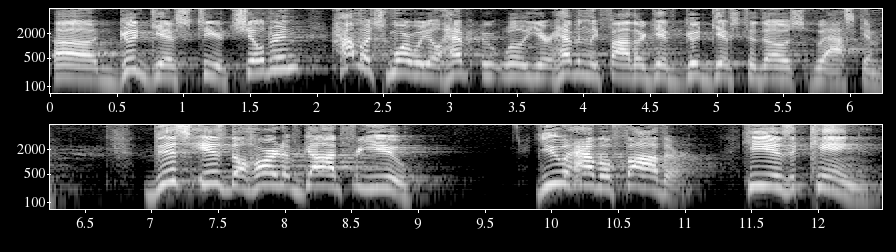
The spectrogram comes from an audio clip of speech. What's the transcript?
uh, good gifts to your children, how much more will, will your heavenly Father give good gifts to those who ask Him? This is the heart of God for you. You have a Father, He is a King.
